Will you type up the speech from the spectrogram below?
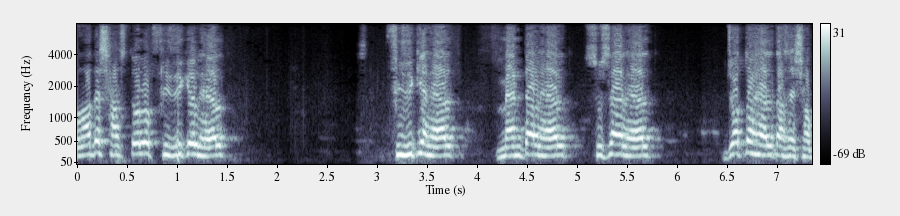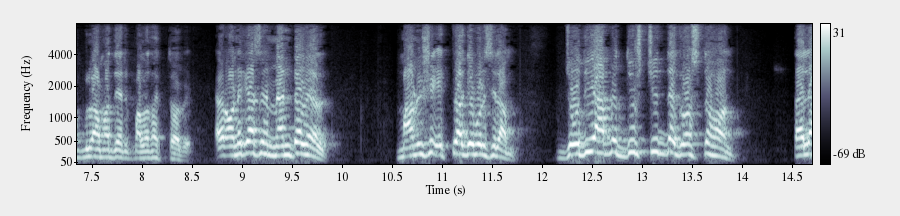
ওনাদের স্বাস্থ্য হলো physical health physical health mental health social health যত হেলথ আছে সবগুলো আমাদের ভালো থাকতে হবে। আর অনেকে আছে মেন্টাল হেলথ মানুষের একটু আগে বলছিলাম, যদি আপনি দুশ্চিন্তাগ্রস্ত হন, তাহলে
